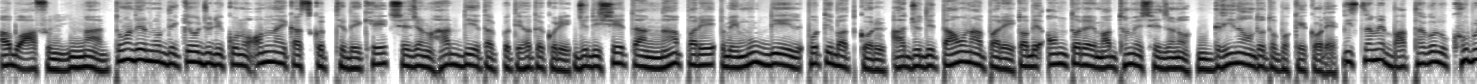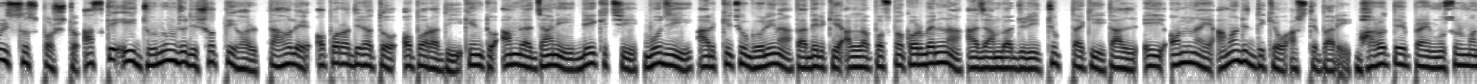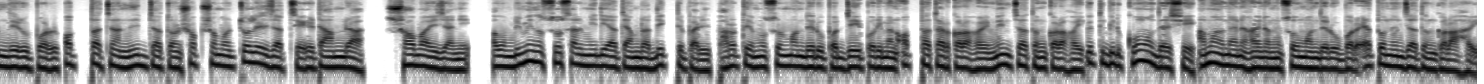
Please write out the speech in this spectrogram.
আবআফুল ঈমান। তোমাদের মধ্যে কেউ যদি কোনো অন্যায় কাজ করতে দেখে, সে যেন হাত দিয়ে তার প্রতিহত করে। যদি সে তা না পারে, তবে মুখ দিয়ে প্রতিবাদ করে। আর যদি তাও না পারে, তবে অন্তরের মাধ্যমে সে যেন ঘৃণা অন্তত পক্ষে করে। ইসলামের বার্তাগুলো খুবই সুস্পষ্ট। আজকে এই জুলুম যদি সত্যি হয়, তাহলে অপরাধীরা তো অপরাধী। কিন্তু আমরা জানি, দেখছি, বুঝি, আর কিছু বলি না, তাদেরকে আল্লাহ প্রশ্ন করবেন না। আজ আমরা যদি চুপ থাকি কাল এই অন্যায় আমাদের দিকেও আসতে পারে। ভারতে প্রায় মুসলমানদের উপর অত্যাচার, নির্যাতন সবসময় চলে যাচ্ছে, এটা আমরা সবাই জানি। এবং বিভিন্ন সোশ্যাল মিডিয়াতে আমরা দেখতে পারি ভারতে মুসলমানদের উপর যে পরিমাণ অত্যাচার করা হয়, নির্যাতন করা হয়, পৃথিবীর কোনো দেশে আমার মনে হয় না মুসলমানদের উপর এত নির্যাতন করা হয়।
